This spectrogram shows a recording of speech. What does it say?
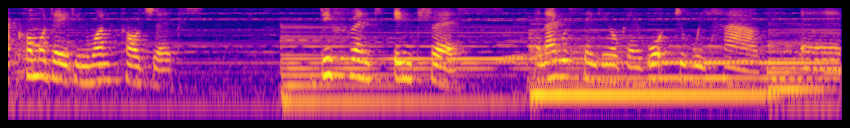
accommodate in one project different interests, and I was thinking, okay, what do we have? Uh,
